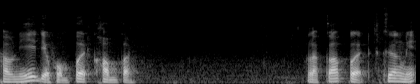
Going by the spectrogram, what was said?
คราวนี้เดี๋ยวผมเปิดคอมก่อน แล้วก็เปิดเครื่องนี้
